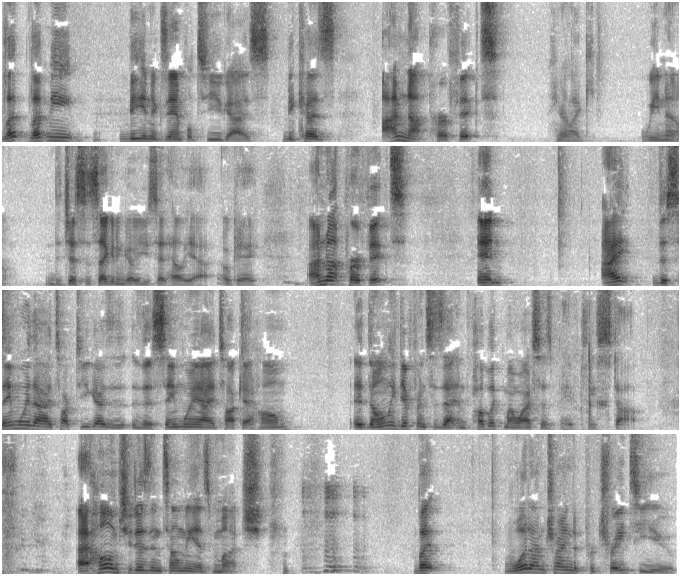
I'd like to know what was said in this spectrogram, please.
Let, let me be an example to you guys because I'm not perfect. You're like, we know. Just a second ago, you said, hell yeah. Okay. I'm not perfect. And I the same way that I talk to you guys, the same way I talk at home. It, the only difference is that in public, my wife says, "Babe, please stop." at home, she doesn't tell me as much. but what I'm trying to portray to you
